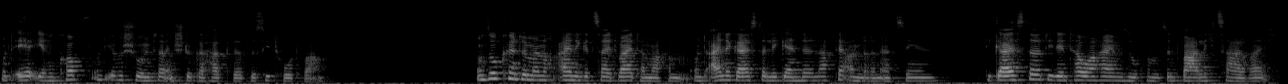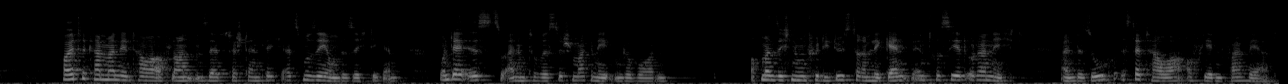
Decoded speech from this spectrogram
und er ihren Kopf und ihre Schulter in Stücke hackte, bis sie tot war. Und so könnte man noch einige Zeit weitermachen und eine Geisterlegende nach der anderen erzählen. Die Geister, die den Tower heimsuchen, sind wahrlich zahlreich. Heute kann man den Tower of London selbstverständlich als Museum besichtigen und er ist zu einem touristischen Magneten geworden. Ob man sich nun für die düsteren Legenden interessiert oder nicht, ein Besuch ist der Tower auf jeden Fall wert.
